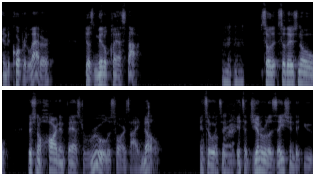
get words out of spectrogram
in the corporate ladder does middle class stop. Mm-hmm. So so there's no there's no hard and fast rule as far as I know, and so it's Okay. a it's a generalization that you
